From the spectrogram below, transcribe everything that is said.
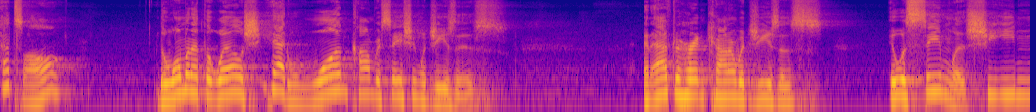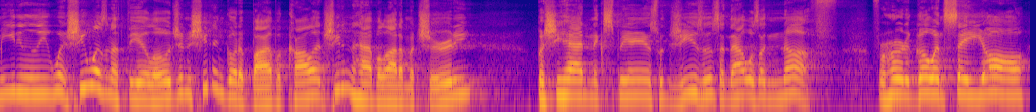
That's all. The woman at the well, she had one conversation with Jesus and after her encounter with Jesus, it was seamless. She immediately went. She wasn't a theologian. She didn't go to Bible college. She didn't have a lot of maturity, but she had an experience with Jesus, and that was enough for her to go and say, Y'all,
